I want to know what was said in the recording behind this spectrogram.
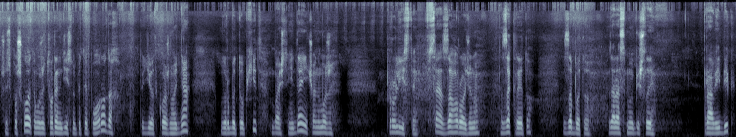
щось пошкодити, можуть тварини дійсно піти по городах. Тоді от кожного дня буду робити обхід. Бачите, ніде нічого не може пролізти. Все загороджено, закрито, забито. Зараз ми обійшли правий бік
